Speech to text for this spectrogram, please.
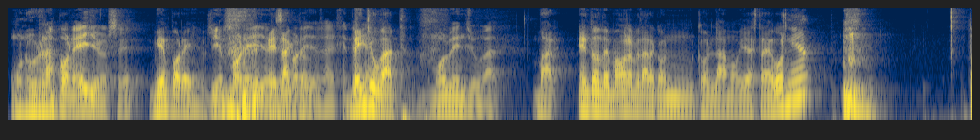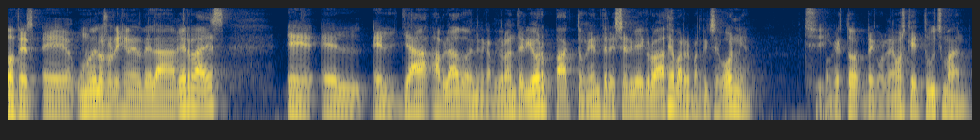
Un hurra por ellos, ¿eh? Bien por ellos. Bien por ellos. Exacto. Bien por ellos. Hay gente Ben que- jugat. Muy bien jugat. Vale, entonces vamos a empezar con, con la movida esta de Bosnia. Entonces, eh, uno de los orígenes de la guerra es eh, el, el ya hablado en el capítulo anterior pacto entre Serbia y Croacia para repartirse Bosnia. Sí. Porque esto, recordemos que Tuchman,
